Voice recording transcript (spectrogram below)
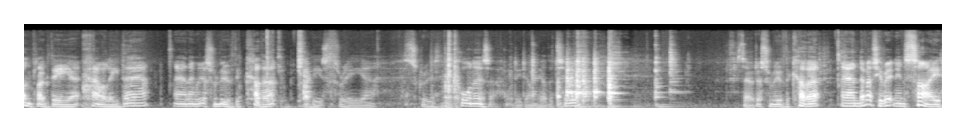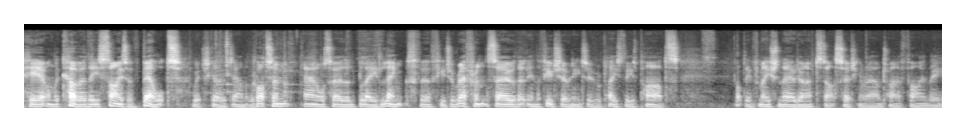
unplug the uh, power lead there and then we'll just remove the cover these three uh, screws in the corners. I think we'll do on the other two. So just remove the cover and I've actually written inside here on the cover the size of belt which goes down at the bottom and also the blade length for future reference so that in the future we need to replace these parts got the information there, we don't have to start searching around trying to find the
